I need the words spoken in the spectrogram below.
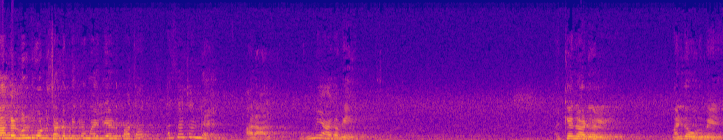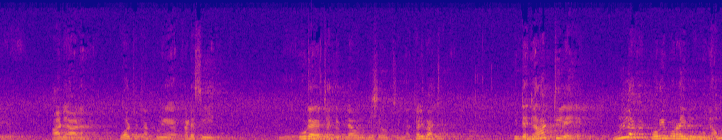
நாங்கள் கொண்டு கொண்டு சண்டை பிடிக்கிறோமா இல்லையான்னு பார்த்தா அதுதான் சண்டை. ஆனால் உண்மையாகவே ஐக்கிய நாடுகள் மனித உரிமை ஆணையாளர் ஓல்டர் டக்குடைய கடைசி ஊடக சந்திப்பில் ஒரு விஷயம் சொன்னார் தெளிவாக சொன்னார். இந்த நாட்டிலே உள்ளக பொறிமுறை மூலம்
